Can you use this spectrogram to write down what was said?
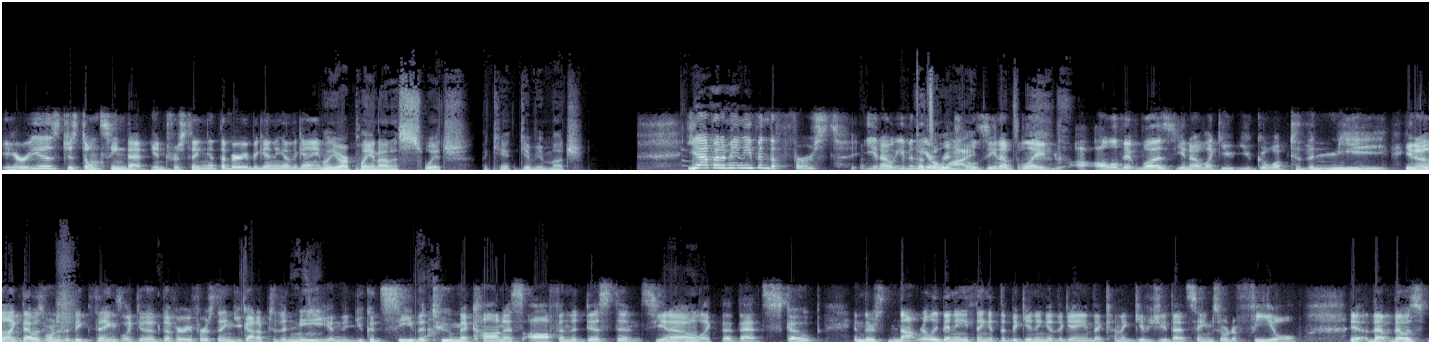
areas just don't seem that interesting at the very beginning of the game. Well, you are playing on a Switch. They can't give you much. Yeah, but I mean, even the first, you know, even That's the original Xenoblade, all of it was, you know, like you you go up to the knee, you know, like that was one of the big things. Like the, the very first thing, you got up to the knee, and then you could see the two Mechonis off in the distance, you know, Mhm. like that that scope. And there's not really been anything at the beginning of the game that kind of gives you that same sort of feel. Yeah, that that was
